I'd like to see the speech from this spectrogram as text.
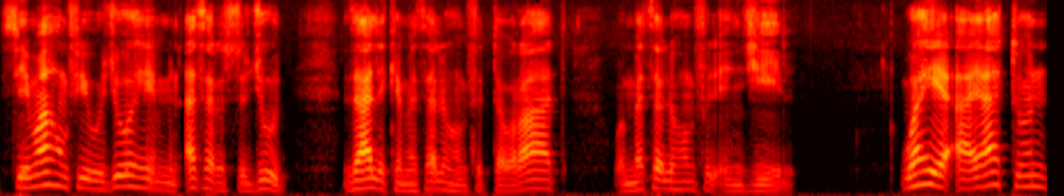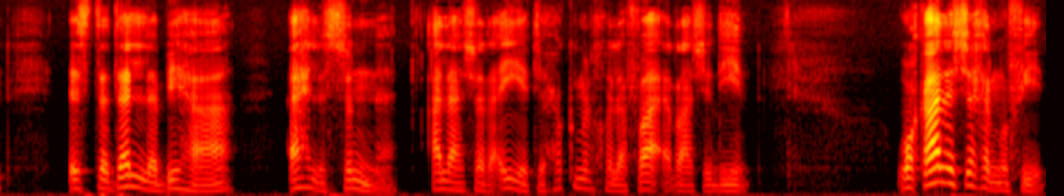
سيماهم في وجوههم من أثر السجود. ذلك مثلهم في التوراة ومثلهم في الإنجيل. وهي آيات استدل بها أهل السنة على شرعية حكم الخلفاء الراشدين. وقال الشيخ المفيد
